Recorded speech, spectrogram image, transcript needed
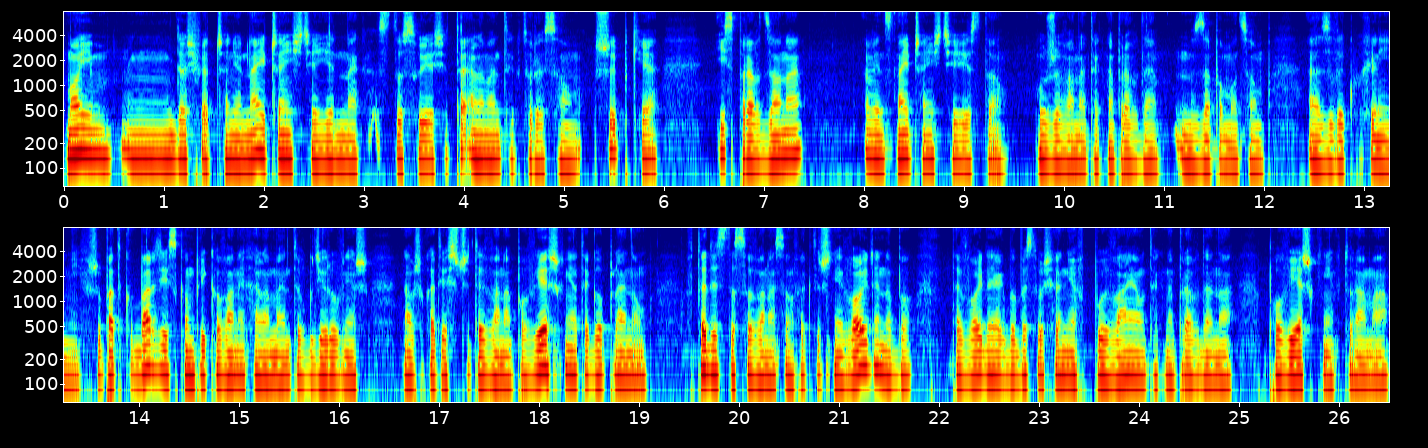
w moim mm, doświadczeniu najczęściej jednak stosuje się te elementy, które są szybkie i sprawdzone, a więc najczęściej jest to używane tak naprawdę za pomocą E, zwykłych linii. W przypadku bardziej skomplikowanych elementów, gdzie również na przykład jest szczytywana powierzchnia tego plenum, wtedy stosowane są faktycznie voidy, no bo te voidy jakby bezpośrednio wpływają tak naprawdę na powierzchnię, która ma,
